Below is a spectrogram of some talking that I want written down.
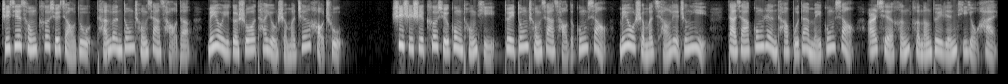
直接从科学角度谈论冬虫夏草的，没有一个说它有什么真好处。事实是科学共同体对冬虫夏草的功效没有什么强烈争议，大家公认它不但没功效，而且很可能对人体有害。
